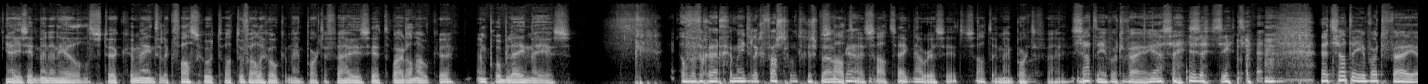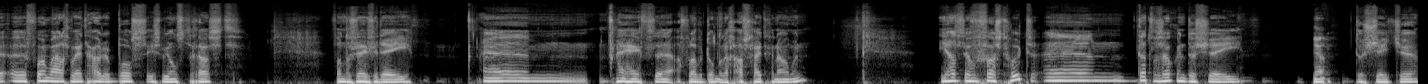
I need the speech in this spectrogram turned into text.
ja, je zit met een heel stuk gemeentelijk vastgoed, wat toevallig ook in mijn portefeuille zit, waar dan ook een probleem mee is. Over gemeentelijk vastgoed gesproken. Zat, zat, zei ik nou weer zit? Zat in mijn portefeuille. Zat in je portefeuille, ja, zei ze zit. Het zat in je portefeuille. Uh, voormalig wethouder Bos is bij ons te gast van de VVD. Um, hij heeft uh, afgelopen donderdag afscheid genomen. Je had het over vastgoed. Uh, dat was ook een dossier. Ja. Dossiertje.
